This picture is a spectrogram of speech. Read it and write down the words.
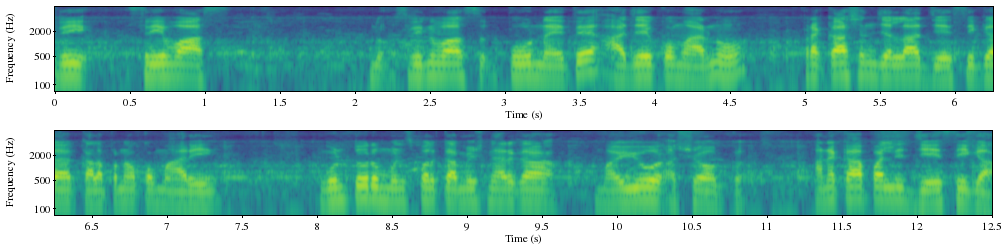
శ్రీ శ్రీవాస్ శ్రీనివాస్ పూర్ణ అయితే అజయ్ కుమార్ను ప్రకాశం జిల్లా జేసీగా కల్పన కుమారి గుంటూరు మున్సిపల్ కమిషనర్గా మయూర్ అశోక్ అనకాపల్లి జేసీగా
